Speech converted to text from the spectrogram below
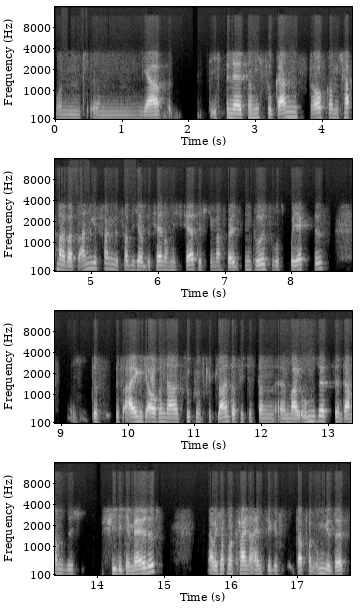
Und ähm, ja, ich bin da jetzt noch nicht so ganz drauf gekommen. Ich habe mal was angefangen, das habe ich aber bisher noch nicht fertig gemacht, weil es ein größeres Projekt ist. Ich, das ist eigentlich auch in naher Zukunft geplant, dass ich das dann äh, mal umsetze. Und da haben sich viele gemeldet, aber ich habe noch kein einziges davon umgesetzt.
